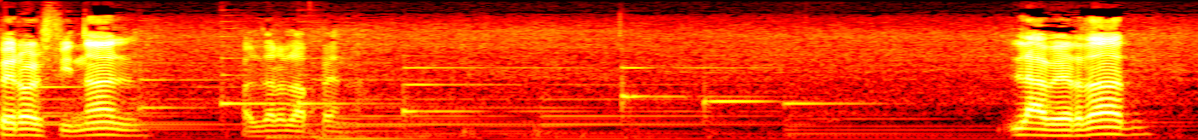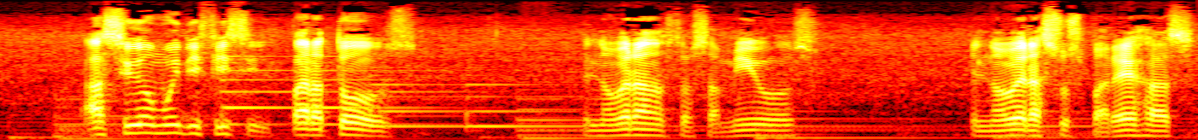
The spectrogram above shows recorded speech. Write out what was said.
Pero al final valdrá la pena. La verdad ha sido muy difícil para todos. El no ver a nuestros amigos, el no ver a sus parejas,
